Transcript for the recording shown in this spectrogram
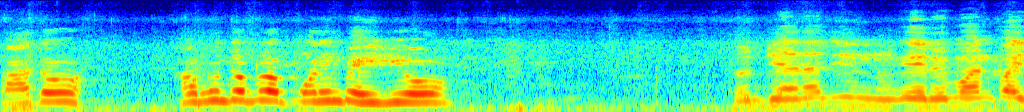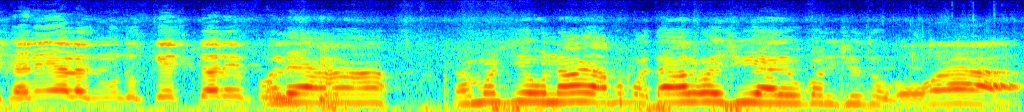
આ તો હમું તો પેલો પોની પહી ગયો. તો જેનાજી એ રૂમાન પૈસા નહીં આલે હું તો કેસ કરે ભલે હા. આ રમણજી એવું ના આપણે બધા હાલવાય છીએ યાર એવું કરીશું તો. ઓવા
